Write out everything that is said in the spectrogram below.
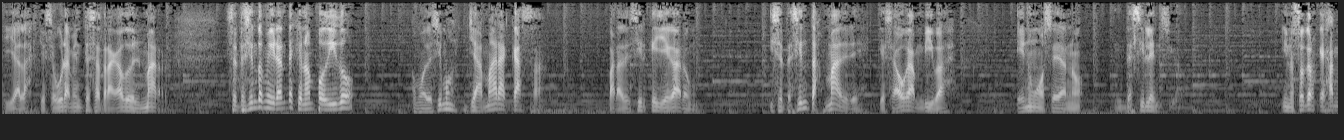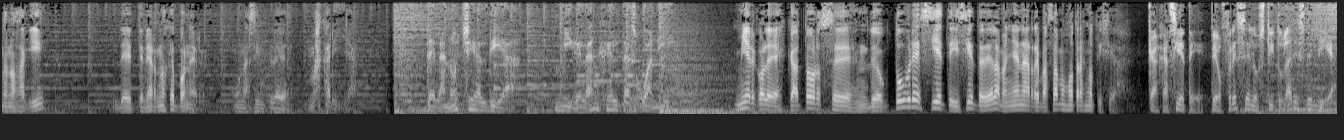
y a las que seguramente se ha tragado el mar. 700 migrantes que no han podido, como decimos, llamar a casa para decir que llegaron. Y 700 madres que se ahogan vivas en un océano de silencio. Y nosotros quejándonos aquí de tenernos que poner una simple mascarilla. De la noche al día, Miguel Ángel Dasguani. Miércoles 14 de octubre, 7 y 7 de la mañana, repasamos otras noticias. Caja 7 te ofrece los titulares del día.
